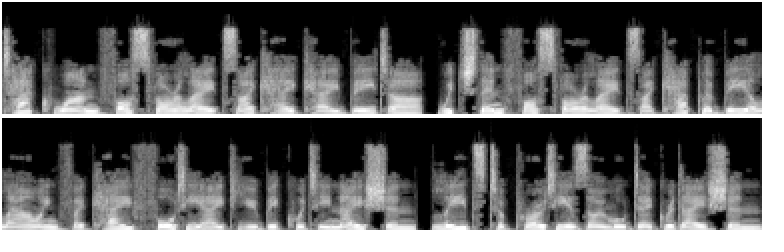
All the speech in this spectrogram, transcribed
TAK1 phosphorylates IKK beta, which then phosphorylates I kappa B allowing for K48 ubiquitination, leads to proteasomal degradation.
